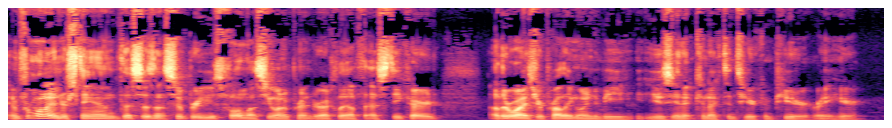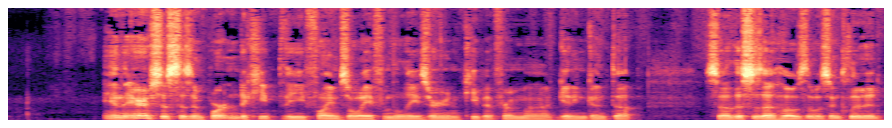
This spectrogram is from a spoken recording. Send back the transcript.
And from what I understand, this isn't super useful unless you want to print directly off the SD card. Otherwise, you're probably going to be using it connected to your computer right here. And the air assist is important to keep the flames away from the laser and keep it from uh, getting gunked up. So this is a hose that was included.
